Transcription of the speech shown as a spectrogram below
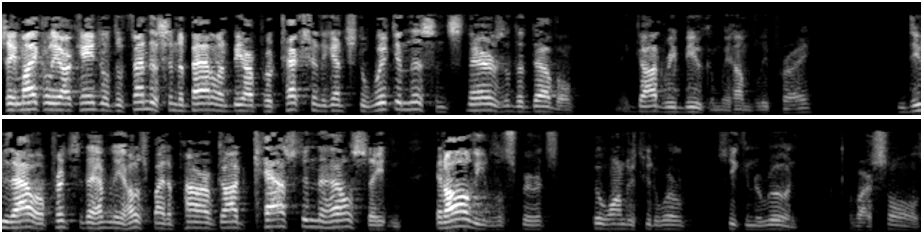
Say, Michael the Archangel, defend us in the battle and be our protection against the wickedness and snares of the devil. May God rebuke him, we humbly pray. Do thou, O Prince of the heavenly host, by the power of God, cast into hell Satan and all evil spirits who wander through the world seeking the ruin of our souls.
